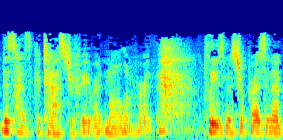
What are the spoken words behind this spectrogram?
this has catastrophe written all over it. Please, Mr. President,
